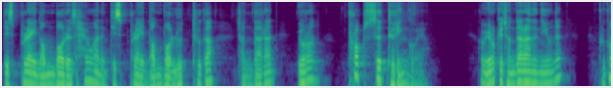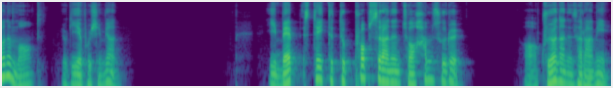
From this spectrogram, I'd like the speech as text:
display number를 사용하는 display number root가 전달한 이런 props들인 거예요 그럼 이렇게 전달하는 이유는 그거는 뭐 여기에 보시면 이 map state to props라는 저 함수를 어, 구현하는 사람이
